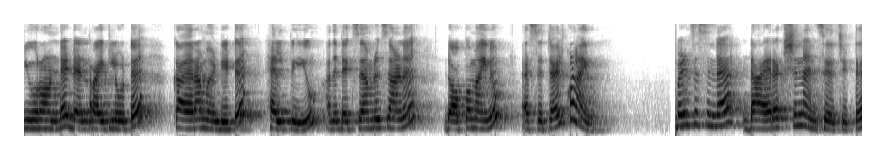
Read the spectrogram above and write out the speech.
ന്യൂറോണിന്റെ ഡെൻഡ്രൈറ്റിലോട്ട് കയറാൻ വേണ്ടിയിട്ട് ഹെൽപ്പ് ചെയ്യും. അതിന്റെ എക്സാമ്പിൾസ് ആണ് ഡോപ്പമൈനും അസറ്റൈൽ കൊളൈനും. ഇമ്പൾസസിന്റെ ഡയറക്ഷൻ അനുസരിച്ചിട്ട്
